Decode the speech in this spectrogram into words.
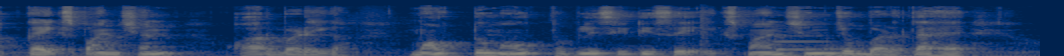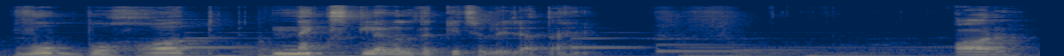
आपका एक्सपांशन और बढ़ेगा। माउथ टू माउथ पब्लिसिटी से एक्सपांशन जो बढ़ता है, वो बहुत नेक्स्ट लेवल तक के चले जाता है। और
